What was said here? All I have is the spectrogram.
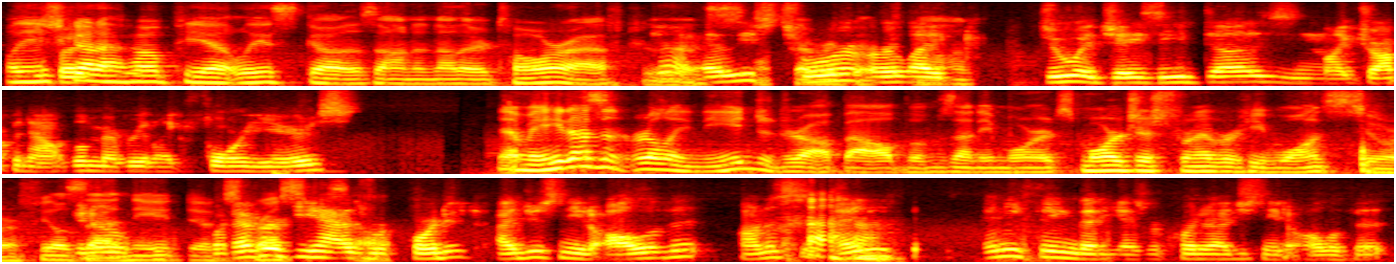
well, you just but, gotta hope he at least goes on another tour after yeah, this. at least tour or like do what Jay Z does and like drop an album every like four years. Yeah, I mean, he doesn't really need to drop albums anymore. It's more just whenever he wants to or feels you that need to. Whatever he himself. has recorded, I just need all of it. Honestly, anything, anything that he has recorded, I just need all of it.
